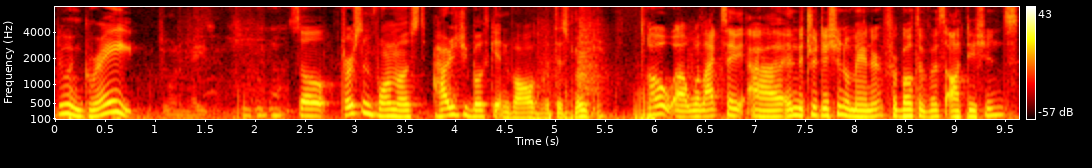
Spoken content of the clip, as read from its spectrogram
Doing great. So, first and foremost, how did you both get involved with this movie? Oh, uh, well, I'd say uh, in the traditional manner for both of us, auditions.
